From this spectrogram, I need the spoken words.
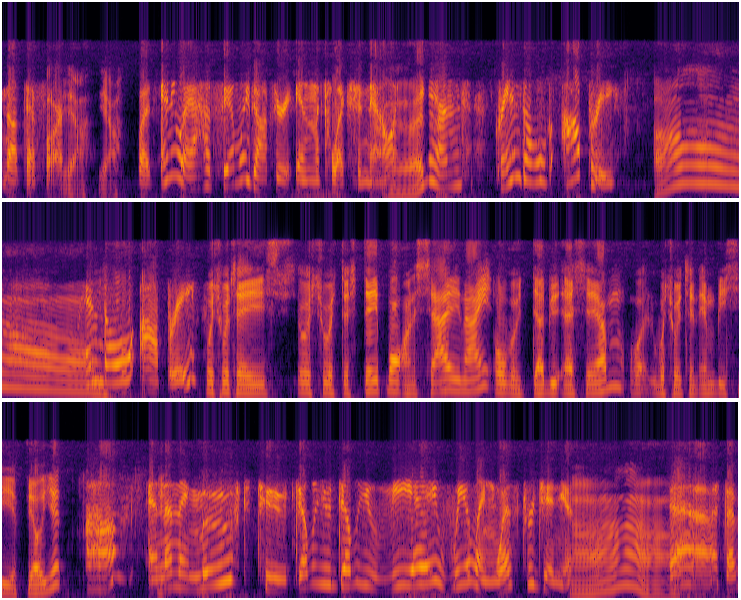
not that far. yeah, yeah. But anyway, I have Family Doctor in the collection now, Good. and Grand Old Opry. Oh. Grand Old Opry. which was a which was the staple on Saturday night over WSM, which was an NBC affiliate. Uh huh. And then they moved to WWVA Wheeling, West Virginia. Ah, yeah, that,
